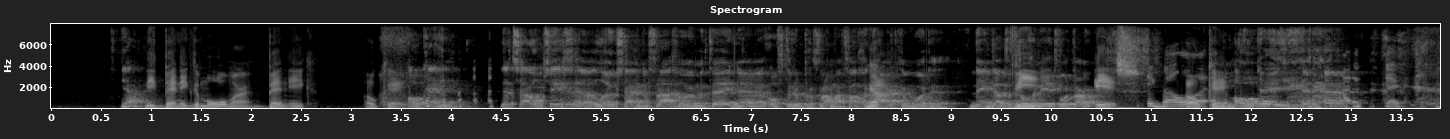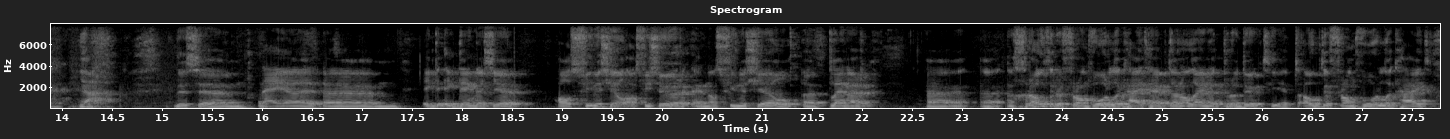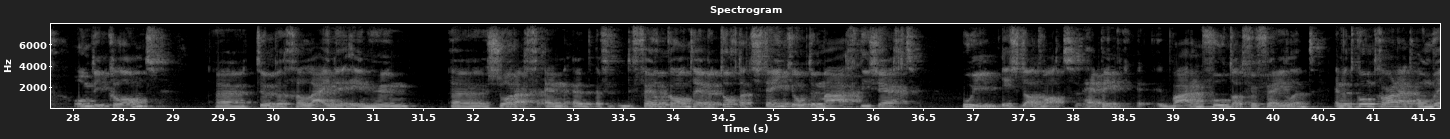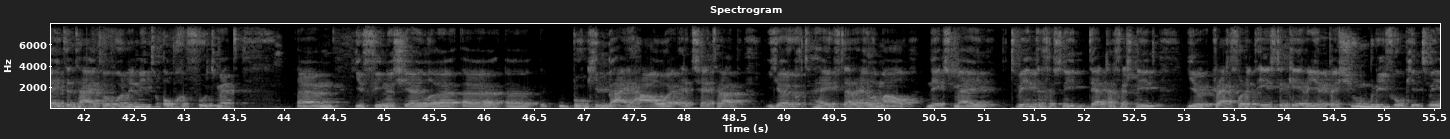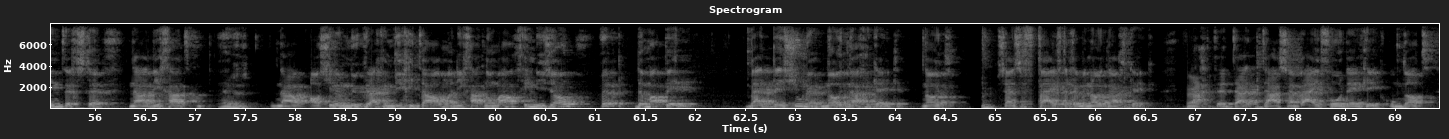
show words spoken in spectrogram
Ja. Niet ben ik de mol, maar ben ik oké. Oké, dat zou op zich uh, leuk zijn. Dan vragen we meteen uh, of er een programma van gemaakt ja. kan worden. Ik denk dat het Wie genomineerd wordt hoor. is Ik wel. oké. Uh, Oké. Okay. ja. Dus uh, nee, uh, ik, ik denk dat je als financieel adviseur en als financieel uh, planner een grotere verantwoordelijkheid hebt dan alleen het product. Je hebt ook de verantwoordelijkheid om die klant te begeleiden in hun zorg. En veel klanten hebben toch dat steentje op de maag die zegt: Oei, is dat wat? Heb ik, waarom voelt dat vervelend? En het komt gewoon uit onwetendheid. We worden niet opgevoed met um, je financiële uh, boekje bijhouden, et cetera. Jeugd heeft daar helemaal niks mee. Twintigers niet, dertigers niet. Je krijgt voor het eerste keer je pensioenbrief op je twintigste. Nou, die gaat, nou, als je hem nu krijgt in digitaal, maar die gaat normaal, ging die zo, hup, de map in. Bij pensioenen, nooit naar gekeken. Nooit. Zijn ze 50, hebben nooit naar gekeken. Ja. Daar, daar zijn wij voor, denk ik, om dat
